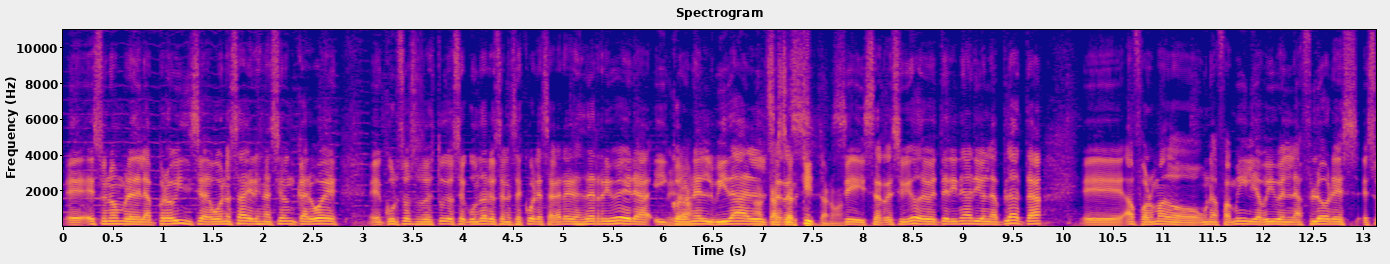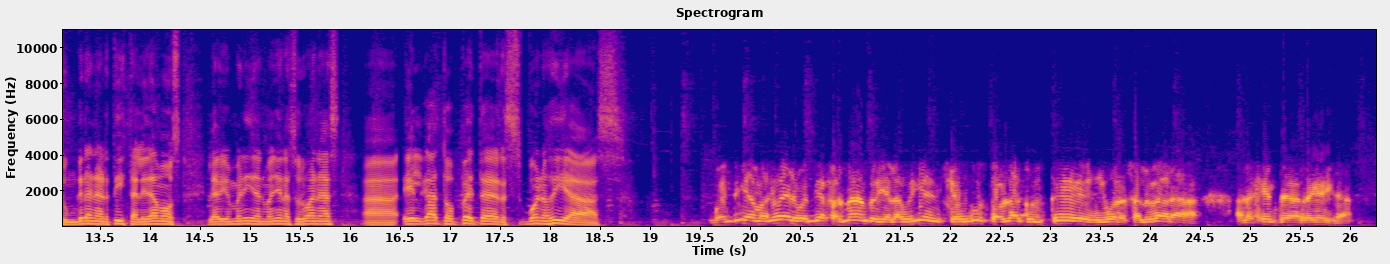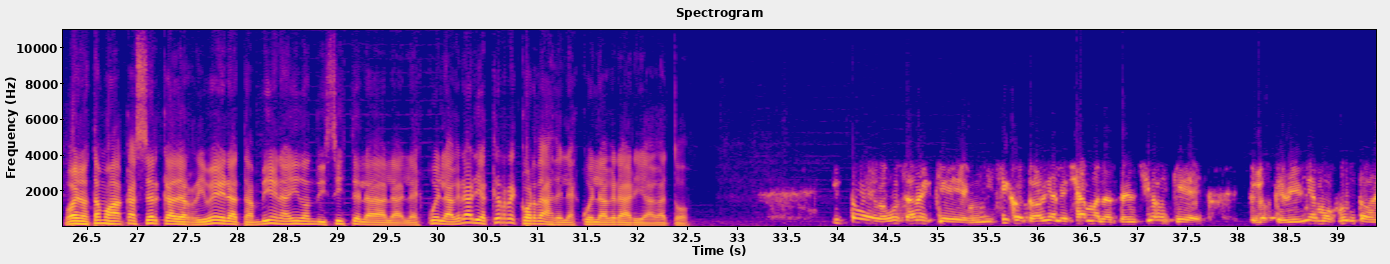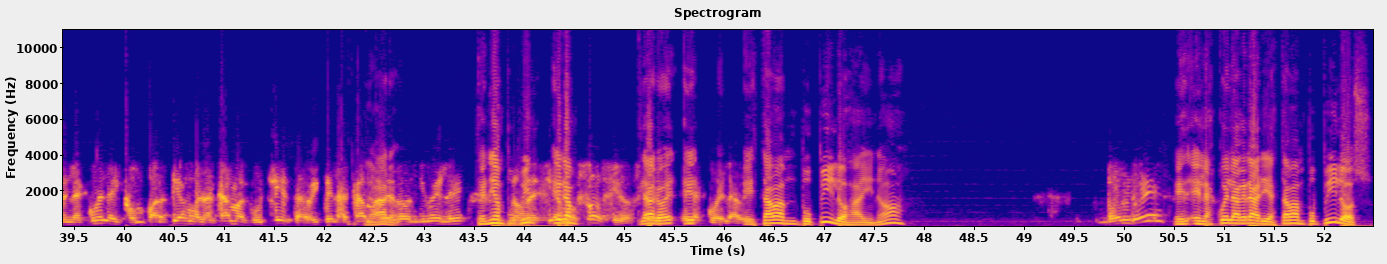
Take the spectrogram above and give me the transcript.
eh, es un hombre de la provincia de Buenos Aires, nació en Carué, eh, cursó sus estudios secundarios en las escuelas agrarias de Rivera y Mirá, Coronel Vidal. acá se cerquita, ¿no? Sí, se recibió de veterinario en La Plata, eh, ha formado una familia, vive en Las Flores, es un gran artista. Le damos la bienvenida en Mañanas Urbanas a El Gato Peters. Buenos días. Buen día Manuel, buen día Fernando y a la audiencia, un gusto hablar con ustedes y bueno, saludar a, a la gente de Regueira. Bueno, estamos acá cerca de Rivera, también ahí donde hiciste la, la- la escuela agraria. ¿Qué recordás de la escuela agraria, Gato? Y todo, vos sabés que mis hijos todavía les llama la atención que, los que vivíamos juntos en la escuela y compartíamos la cama cucheta, viste la cama Claro. de dos niveles, Tenían pupilos, decíamos socios claro, en, eh, en la eh, escuela. ¿viste? estaban pupilos ahí, ¿no? ¿Dónde? En en la escuela agraria estaban pupilos.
